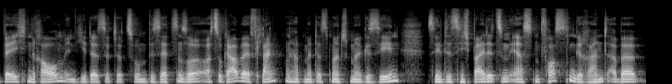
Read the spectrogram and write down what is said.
welchen Raum in jeder Situation besetzen soll. Auch sogar bei Flanken hat man das manchmal gesehen. Sind jetzt nicht beide zum ersten Pfosten gerannt, aber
